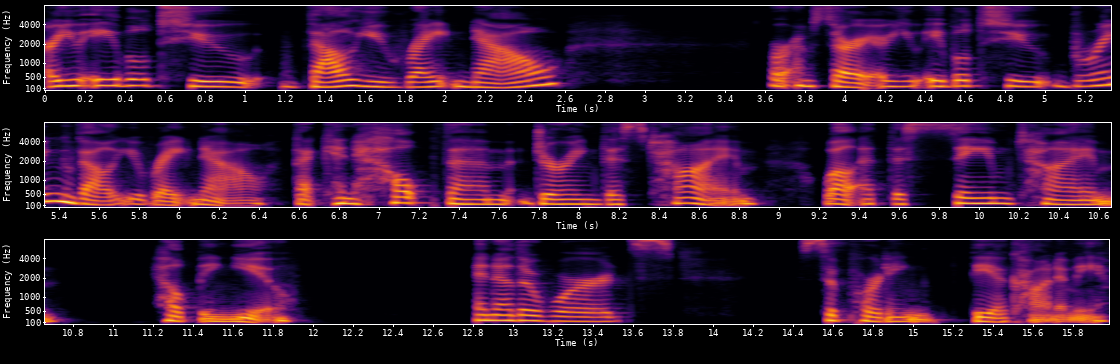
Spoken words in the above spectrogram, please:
Are you able to value right now? Or I'm sorry, are you able to bring value right now that can help them during this time while at the same time helping you? In other words, supporting the economy.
